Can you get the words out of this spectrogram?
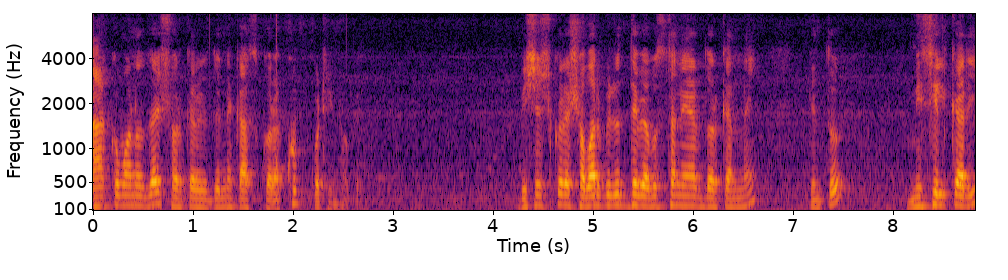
না কমানো যায়, সরকারের জন্য কাজ করা খুব কঠিন হবে। বিশেষ করে সবার বিরুদ্ধে ব্যবস্থা নেওয়ার দরকার নেই, কিন্তু মিছিলকারী,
